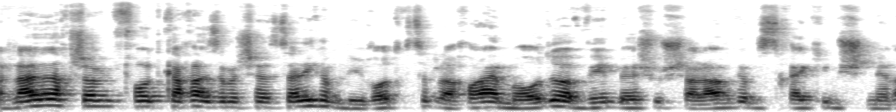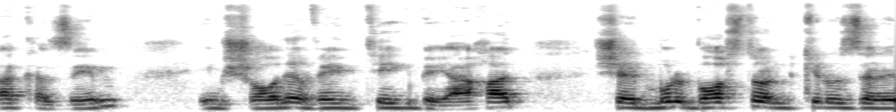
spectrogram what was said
אטלנטה עכשיו לפחות ככה, זה מה שיצא לי גם לראות קצת לאחרונה, הם מאוד אוהבים באיזשהו שלב גם לשחק עם שני רכזים, עם שרודר ועם טיג ביחד, שמול בוסטון כאילו זה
